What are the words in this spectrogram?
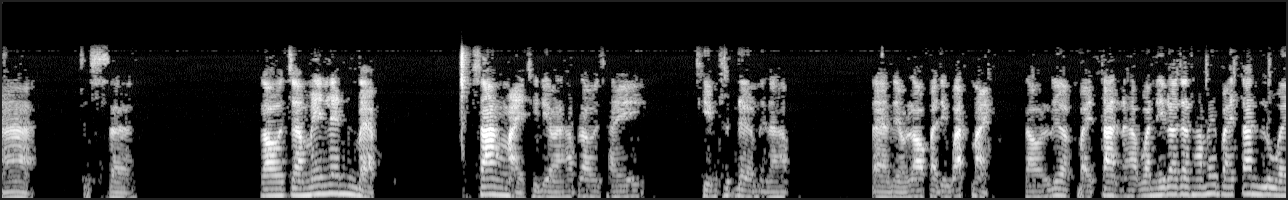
อ่าจุดเซอร์เราจะไม่เล่นแบบสร้างใหม่ทีเดียวนะครับ เราใช้ทีมชุดเดิมเลยนะครับ แต่เดี๋ยวเราปฏิวัติใหม่ เราเลือกไบตันนะครับ วันนี้เราจะทำให้ไบตันรวย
